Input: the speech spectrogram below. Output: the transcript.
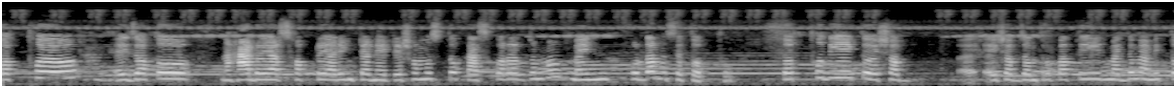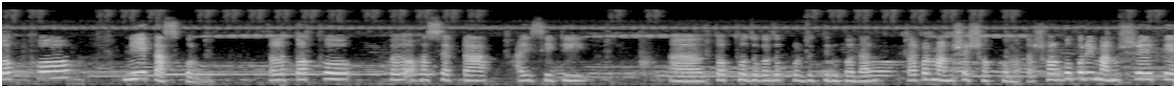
তথ্য, এই যত হার্ডওয়্যার সফটওয়্যার ইন্টারনেট এ সমস্ত কাজ করার জন্য মেইন প্রধান হচ্ছে তথ্য। তথ্য দিয়েই তো এসব এইসব যন্ত্রপাতির মাধ্যমে আমি তথ্য নিয়ে কাজ করব। তাহলে তথ্য হচ্ছে একটা আইসিটি তথ্য যোগাযোগ প্রযুক্তির উপাদান, তারপর মানুষের সক্ষমতা। সর্বোপরি মানুষকে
